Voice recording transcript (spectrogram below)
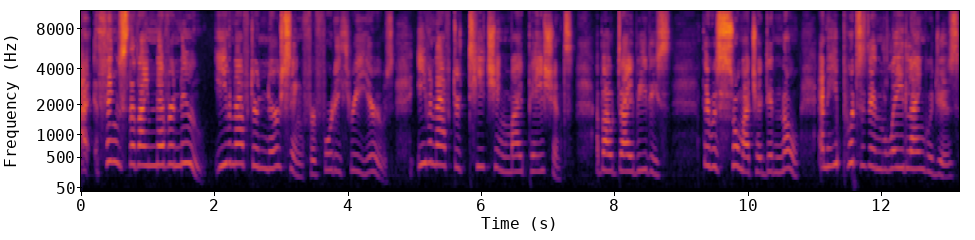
I, things that I never knew, even after nursing for 43 years, even after teaching my patients about diabetes. There was so much I didn't know. And he puts it in lay languages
